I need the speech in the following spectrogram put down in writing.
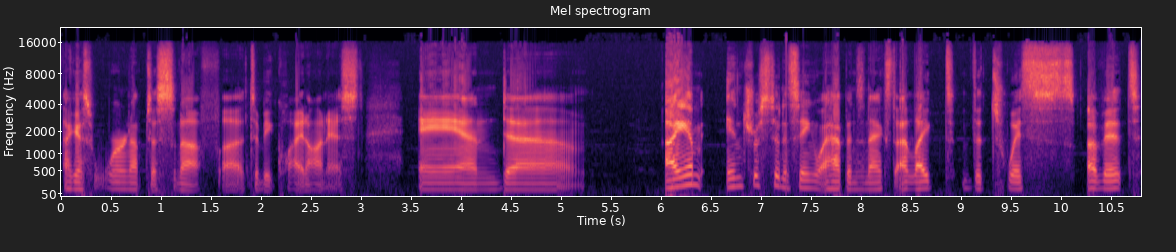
I guess, weren't up to snuff, uh, to be quite honest and uh, I am interested in seeing what happens next. I liked the twists of it,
